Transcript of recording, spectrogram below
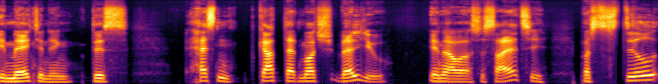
imagining this hasn't got that much value in our society, but still,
